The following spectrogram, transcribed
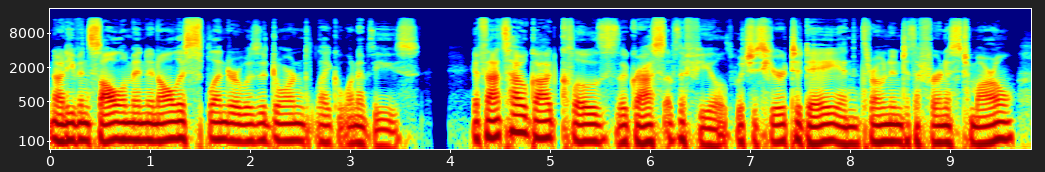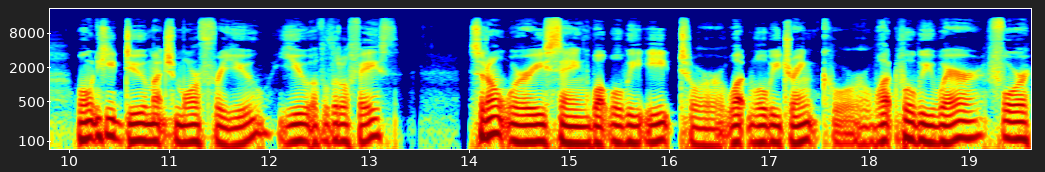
not even Solomon in all his splendor was adorned like one of these. If that's how God clothes the grass of the field, which is here today and thrown into the furnace tomorrow, won't he do much more for you, you of little faith? So don't worry saying, What will we eat? or What will we drink? or What will we wear? For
